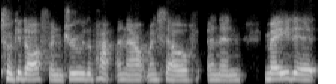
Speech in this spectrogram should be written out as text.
took it off and drew the pattern out myself and then made it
